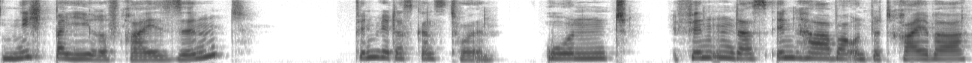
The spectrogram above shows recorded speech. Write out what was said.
nicht barrierefrei sind, finden wir das ganz toll. Und finden, dass Inhaber und Betreiber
